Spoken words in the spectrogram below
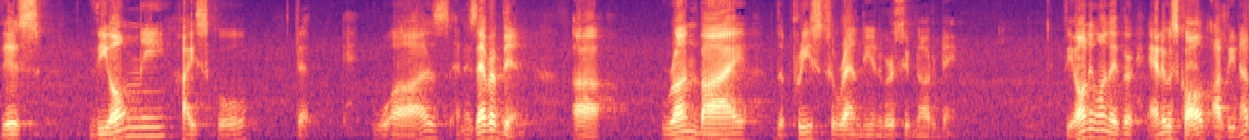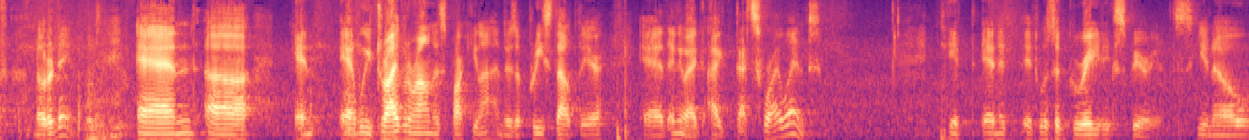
this, the only high school that was and has ever been uh, run by the priest who ran the University of Notre Dame. The only one they've ever, and it was called, oddly enough, Notre Dame. And, uh, and, and we drive around this parking lot, and there's a priest out there. And anyway, I, I, that's where I went it and it, it was a great experience. You know,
